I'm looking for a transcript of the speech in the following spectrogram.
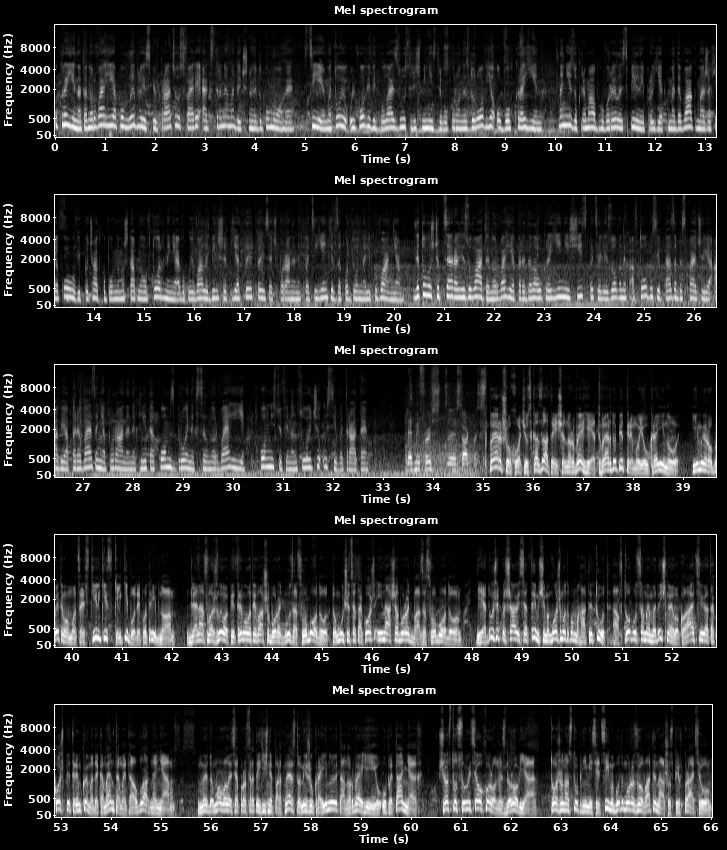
Україна та Норвегія поглиблює співпрацю у сфері екстреної медичної допомоги. З цією метою у Львові відбулась зустріч міністрів охорони здоров'я обох країн. На ній, зокрема, обговорили спільний проєкт Медевак, в межах якого від початку повномасштабного вторгнення евакуювали більше п'яти тисяч поранених пацієнтів за кордон на лікування. Для того щоб це реалізувати, Норвегія передала Україні шість спеціалізованих автобусів та забезпечує авіаперевезення поранених літаком збройних сил Норвегії, повністю фінансуючи усі витрати. Спершу хочу сказати, що Норвегія твердо підтримує Україну, і ми робитимемо це стільки, скільки буде потрібно. Для нас важливо підтримувати вашу боротьбу за свободу, тому що це також і наша боротьба за свободу. Я дуже пишаюся тим, що ми можемо допомагати тут автобусами, медичною евакуацією, а також підтримкою медикаментами та обладнанням. Ми домовилися про стратегічне партнерство між Україною та Норвегією у питаннях, що стосуються охорони здоров'я. Тож у наступні місяці ми будемо розвивати нашу співпрацю.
